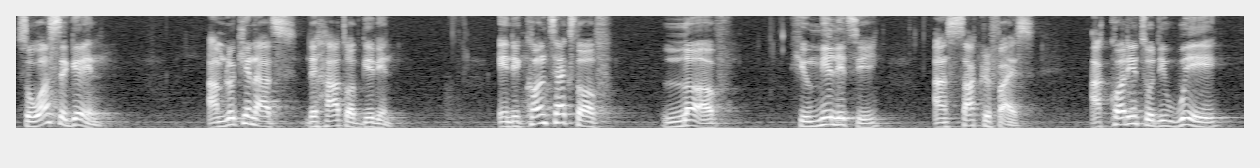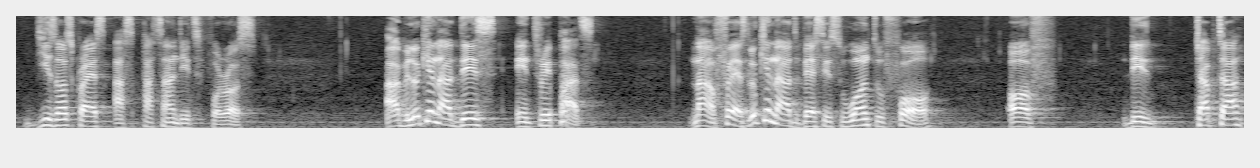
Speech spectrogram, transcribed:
So, once again, I'm looking at the heart of giving in the context of love, humility, and sacrifice, according to the way Jesus Christ has patterned it for us. I'll be looking at this in three parts. Now, first, looking at verses 1 to 4 of the chapter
